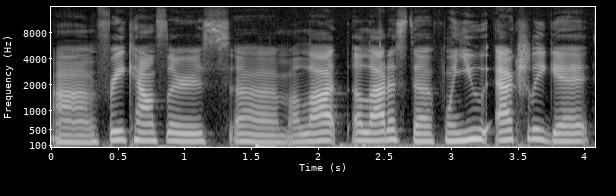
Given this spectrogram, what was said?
um, free counselors, um, a lot, a lot of stuff. When you actually get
